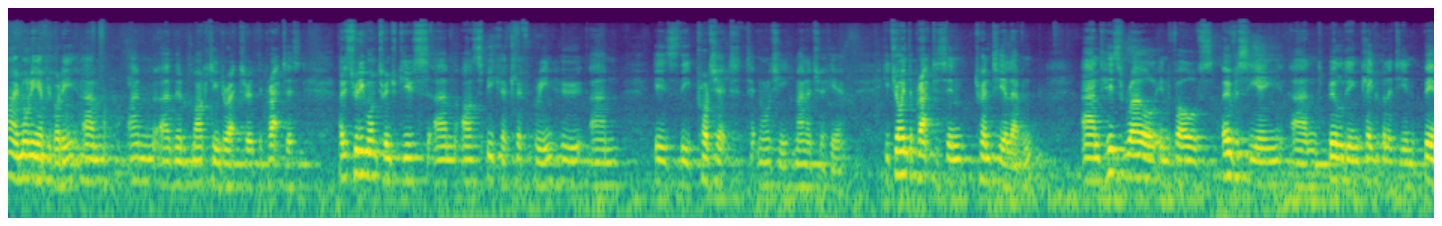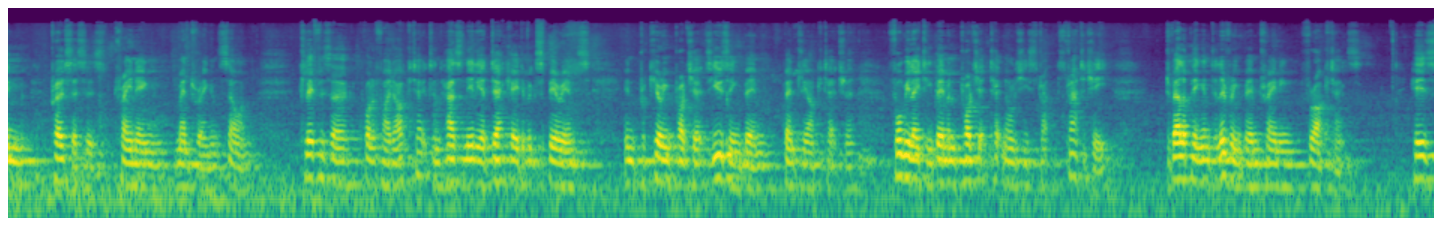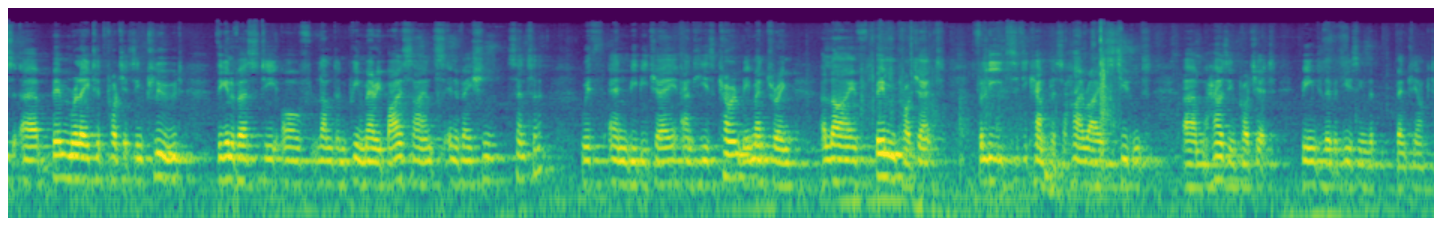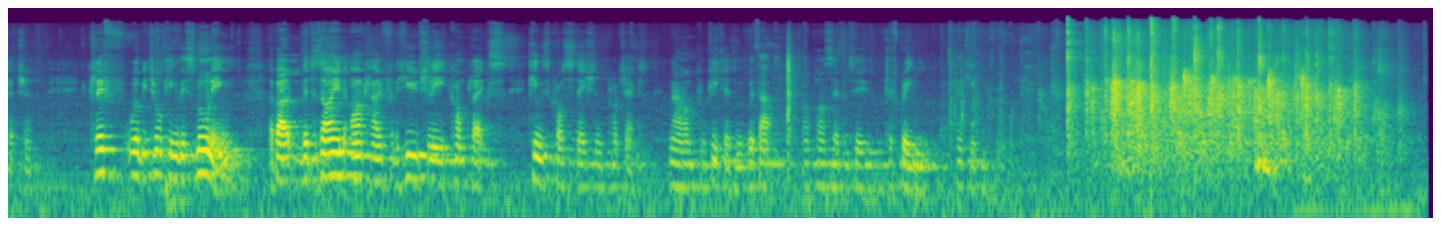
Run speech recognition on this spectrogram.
Hi, morning everybody. Um, I'm uh, the marketing director at the practice. I just really want to introduce um, our speaker, Cliff Green, who um, is the project technology manager here. He joined the practice in 2011, and his role involves overseeing and building capability in BIM processes, training, mentoring, and so on. Cliff is a qualified architect and has nearly a decade of experience in procuring projects using BIM, Bentley architecture, formulating BIM and project technology stra strategy, developing and delivering BIM training for architects. His uh, BIM-related projects include the University of London Queen Mary Bioscience Innovation Centre with NBBJ, and he is currently mentoring a live BIM project for Leeds City Campus, a high-rise student um, housing project being delivered using the Bentley architecture. Cliff will be talking this morning about the design archive for the hugely complex King's Cross Station project, now completed. And with that, I'll pass over to Cliff Green. Thank you.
